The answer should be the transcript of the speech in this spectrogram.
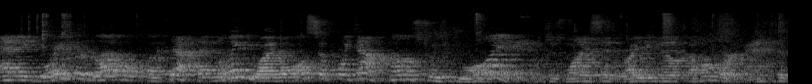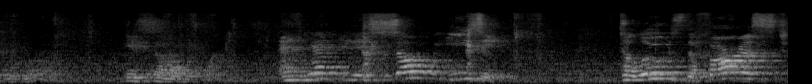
at a greater level of depth that, you, I will also point out, comes with drawing it, which is why I said writing out the homework, actively learning, is so important. And yet, it is so easy to lose the forest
